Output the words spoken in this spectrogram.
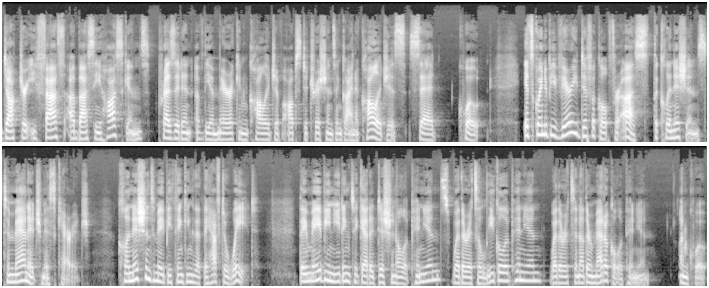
Dr. Iffath Abbasi Hoskins, president of the American College of Obstetricians and Gynecologists, said, quote, It's going to be very difficult for us, the clinicians, to manage miscarriage. Clinicians may be thinking that they have to wait. They may be needing to get additional opinions, whether it's a legal opinion, whether it's another medical opinion. Unquote.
